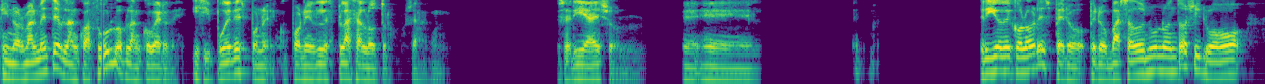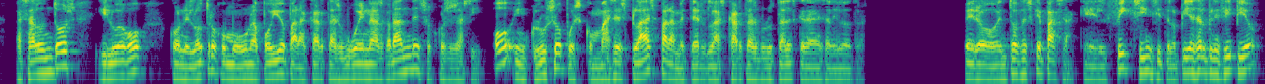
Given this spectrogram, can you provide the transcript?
Y normalmente blanco azul o blanco verde. Y si puedes, poner, ponerle splash al otro. O sea, sería eso. eh, el- trío de colores, pero, pero basado en uno, en dos y luego basado en dos y luego con el otro como un apoyo para cartas buenas, grandes o cosas así. O incluso pues con más splash para meter las cartas brutales que te han salido otras. Pero entonces, ¿qué pasa? Que el fixing, si te lo pillas al principio,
